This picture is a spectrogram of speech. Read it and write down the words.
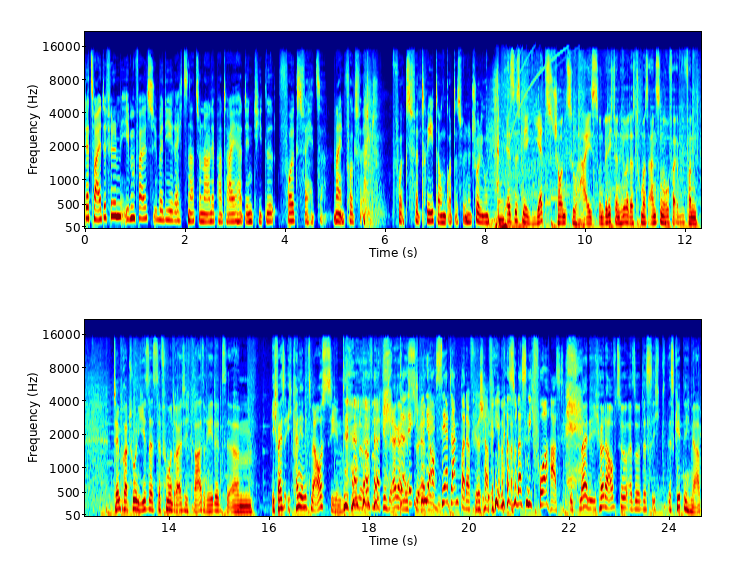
Der zweite Film, ebenfalls über die rechtsnationale Partei, hat den Titel Volksverhetzer. Nein, Volksver Volksvertreter, um Gottes Willen, Entschuldigung. Es ist mir jetzt schon zu heiß. Und wenn ich dann höre, dass Thomas Anzenhofer von Temperaturen jenseits der 35 Grad redet, ähm, ich weiß, ich kann ja nichts mehr ausziehen, ohne öffentliches Ärgernis ich bin erregen. dir auch sehr dankbar dafür, Schaffi, dass du das nicht vorhast. Ich, nein, ich höre da auf zu, also das, ich, das geht nicht mehr ab.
